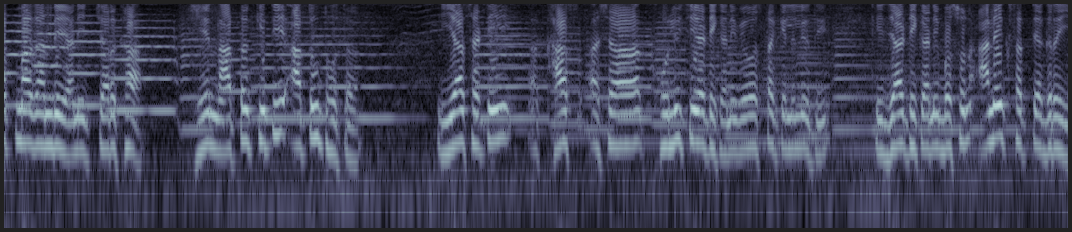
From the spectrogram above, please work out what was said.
महात्मा गांधी आणि चरखा हे नातं किती आतूट होतं. यासाठी खास अशा खोलीची या ठिकाणी व्यवस्था केलेली होती की ज्या ठिकाणी बसून अनेक सत्याग्रही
